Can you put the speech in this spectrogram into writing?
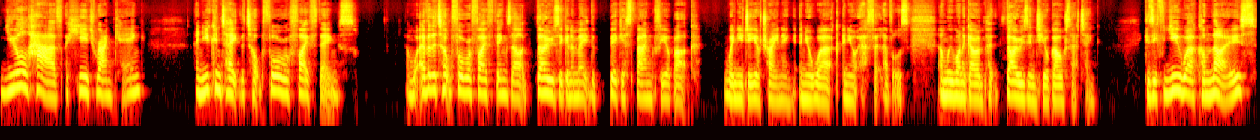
you'll have a huge ranking and you can take the top four or five things. And whatever the top four or five things are, those are going to make the biggest bang for your buck when you do your training and your work and your effort levels. And we want to go and put those into your goal setting. Because if you work on those,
